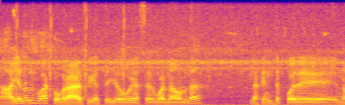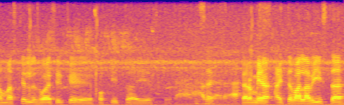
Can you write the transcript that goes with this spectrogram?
Ah, yo no les voy a cobrar, fíjate, yo voy a hacer buena onda. La gente puede, nomás que les voy a decir que poquito ahí. Este. Ah. Pero mira, ahí te va la vista.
